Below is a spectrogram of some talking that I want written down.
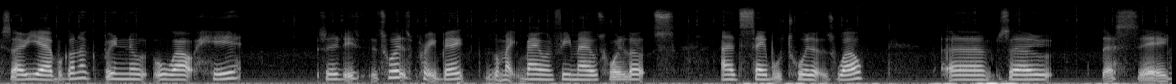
so yeah, we're gonna bring it all out here. So the toilets pretty big. We've got male and female toilets and a disabled toilet as well. Um, so let's see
